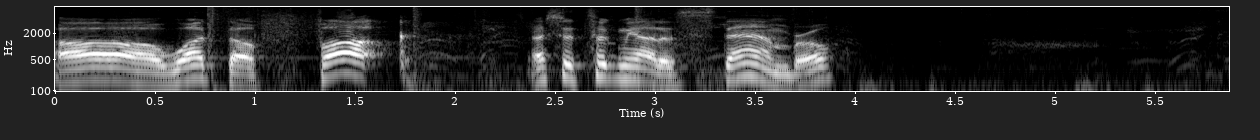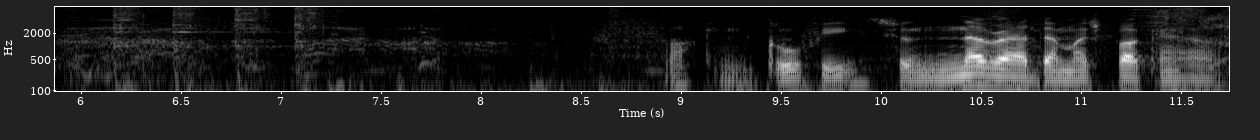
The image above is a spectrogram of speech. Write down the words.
Oh, what the fuck? That shit took me out of stam, bro. Fucking goofy. Should never had that much fucking health.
